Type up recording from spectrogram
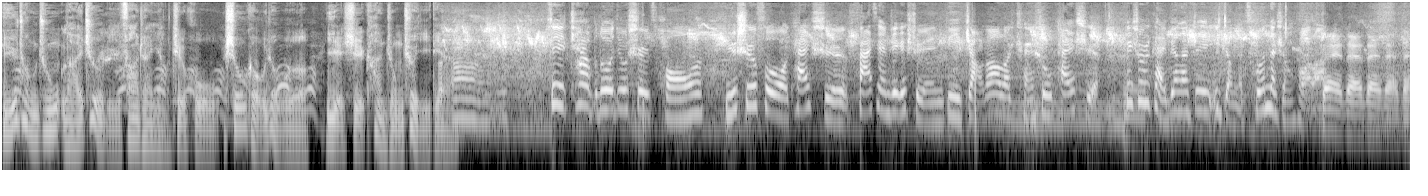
于壮忠来这里发展养殖户，收购肉鹅也是看重这一点。嗯，所以差不多就是从于师傅开始发现这个水源地，找到了陈叔开始，可以说是改变了这一整个村的生活了。对对对对对，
